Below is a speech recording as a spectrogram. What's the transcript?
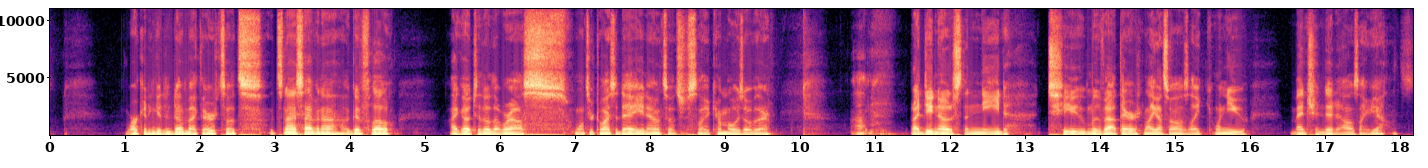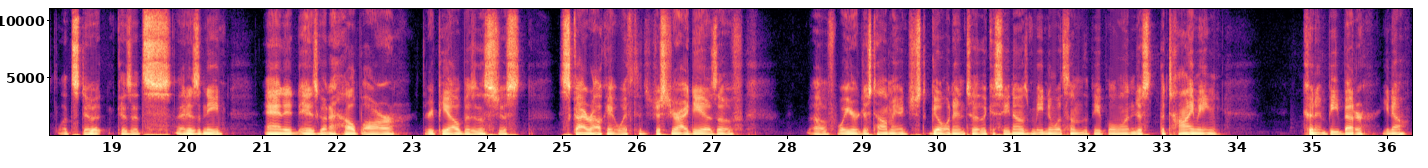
working and getting done back there. So it's it's nice having a, a good flow. I go to the other warehouse once or twice a day, you know, so it's just like I'm always over there. Um, but I do notice the need to move out there. Like that's why I was like, when you mentioned it, I was like, yeah, let's let's do it because it's it is a need, and it is going to help our 3PL business just skyrocket with just your ideas of of what you're just telling me, just going into the casinos, meeting with some of the people, and just the timing couldn't be better, you know,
